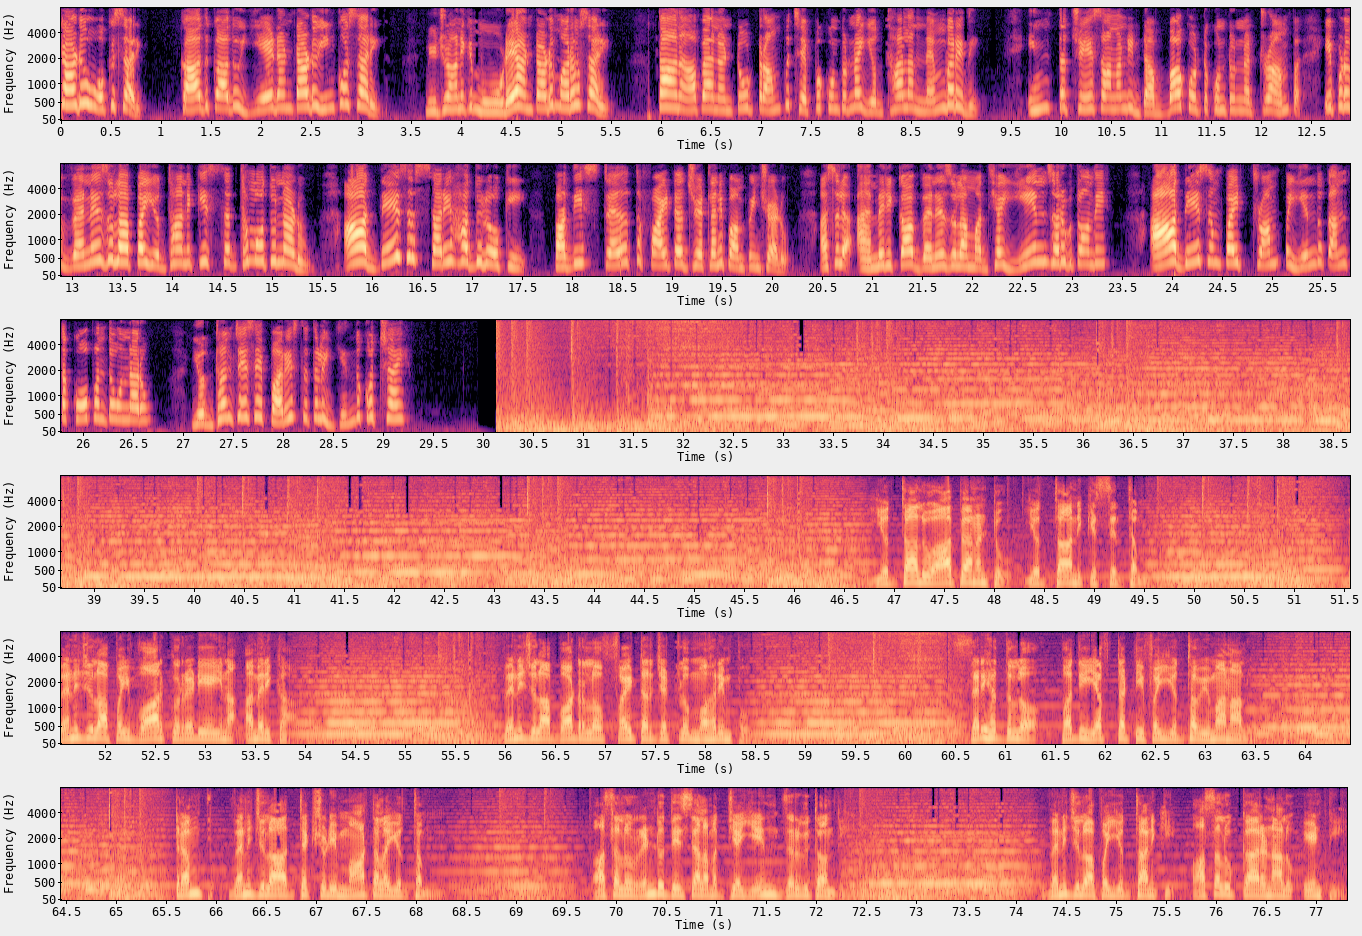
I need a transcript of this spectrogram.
మూడంటాడు ఒకసారి. కాదు కాదు ఏడంటాడు ఇంకోసారి. నిజానికి మూడే అంటాడు మరోసారి. తాను ఆపానంటూ ట్రంప్ చెప్పుకుంటున్న యుద్ధాల నెంబర్ ఇది. ఇంత చేశానని డబ్బా కొట్టుకుంటున్న ట్రంప్ ఇప్పుడు వెనెజులాపై యుద్ధానికి సిద్ధమవుతున్నాడు. ఆ దేశ సరిహద్దులోకి పది స్టెల్త్ ఫైటర్ జెట్లని పంపించాడు. అసలు అమెరికా వెనెజులా మధ్య ఏం జరుగుతోంది? ఆ దేశంపై ట్రంప్ ఎందుకు అంత కోపంతో ఉన్నారు? యుద్ధం చేసే పరిస్థితులు ఎందుకొచ్చాయి? యుద్ధాలు ఆపానంటూ యుద్ధానికి సిద్ధం. వెనిజులాపై వార్కు రెడీ అయిన అమెరికా. వెనిజులా బార్డర్లో ఫైటర్ జెట్లు మోహరింపు. సరిహద్దుల్లో పది ఎఫ్ థర్టీ ఫైవ్ యుద్ధ విమానాలు. ట్రంప్ వెనిజులా అధ్యక్షుడి మాటల యుద్ధం. అసలు రెండు దేశాల మధ్య ఏం జరుగుతోంది? వెనిజులాపై యుద్ధానికి అసలు కారణాలు ఏంటి?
